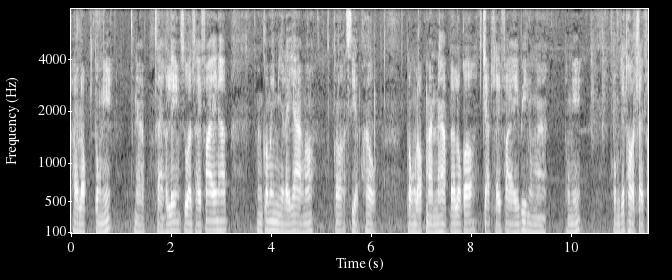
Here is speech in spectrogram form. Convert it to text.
เข้าล็อกตรงนี้ นะครับสายคันเร่งส่วนสายไฟนะครับ มันก็ไม่มีอะไรยากเนาะก็เสียบเข้าตรงล็อกมันนะครับ แล้วเราก็จัดสายไฟวิ่งออกมา ตรงนี้ ผมจะถอดสายไฟ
